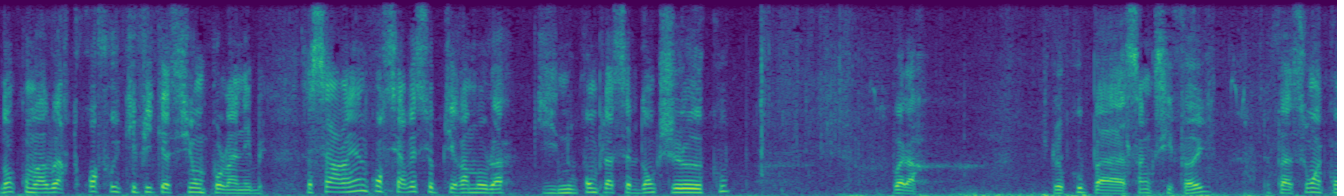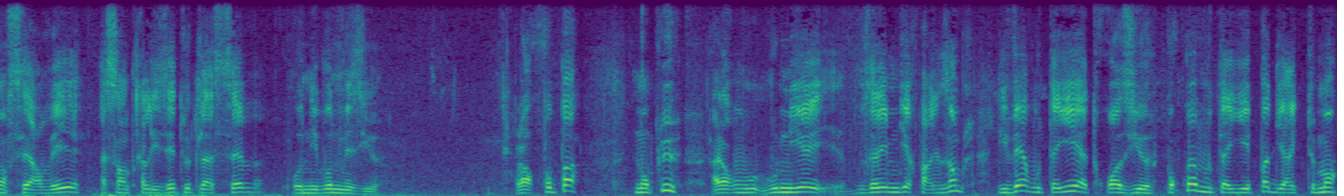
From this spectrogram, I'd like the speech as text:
Donc on va avoir trois fructifications pour l'année. Ça sert à rien de conserver ce petit rameau là qui nous pompe la sève. Donc je le coupe. Voilà. Je le coupe à 5-6 feuilles de façon à conserver, à centraliser toute la sève au niveau de mes yeux. Alors faut pas non plus, alors vous, allez me dire par exemple, l'hiver vous taillez à trois yeux. Pourquoi vous taillez pas directement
